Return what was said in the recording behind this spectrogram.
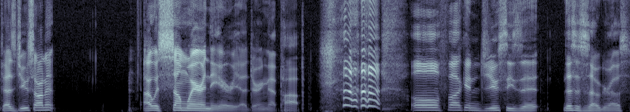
If it has juice on it, I was somewhere in the area during that pop. oh, fucking juicy zit. This is so gross.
